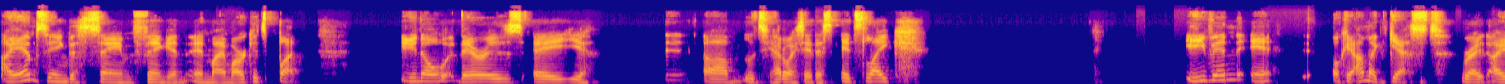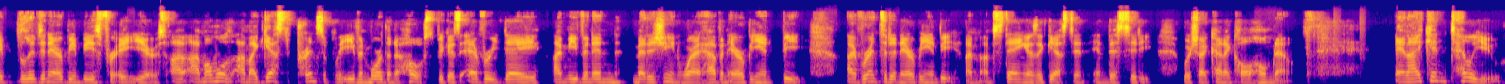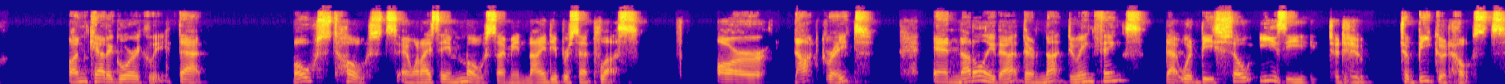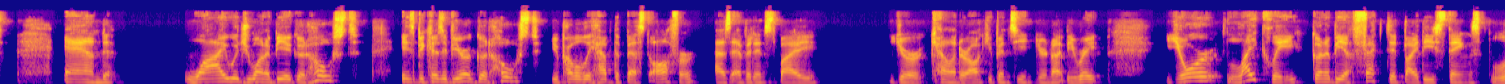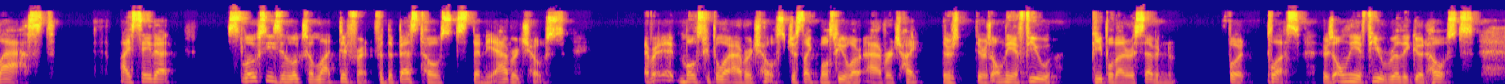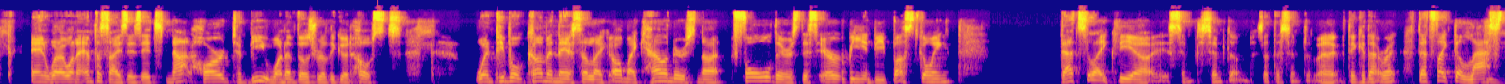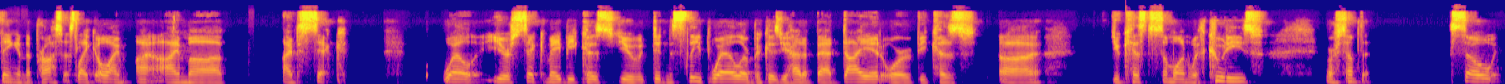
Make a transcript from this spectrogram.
I am seeing the same thing in in my markets, but you know there is a um, let's see how do I say this? It's like even in, okay, I'm a guest, right? I lived in Airbnbs for eight years. I, am almost I'm a guest principally, even more than a host, because every day I'm even in Medellin where I have an Airbnb. I've rented an Airbnb. I'm, I'm staying as a guest in, in this city, which I kind of call home now. And I can tell you uncategorically that most hosts, and when I say most, I mean 90% plus, are not great. And not only that, they're not doing things that would be so easy to do to be good hosts. And why would you want to be a good host? Is because if you're a good host, you probably have the best offer, as evidenced by your calendar occupancy and your nightly rate. You're likely going to be affected by these things last. I say that slow season looks a lot different for the best hosts than the average hosts. most people are average hosts, just like most people are average height. There's there's only a few people that are seven foot plus. There's only a few really good hosts. And what I want to emphasize is it's not hard to be one of those really good hosts. When people come and they say, like, oh, my calendar's not full, there's this Airbnb bust going. That's like the uh, symptom. Is that the symptom? I think of that right. That's like the last mm-hmm. thing in the process. Like, oh, I'm I, I'm uh, I'm sick. Well, you're sick maybe because you didn't sleep well, or because you had a bad diet, or because uh, you kissed someone with cooties or something. So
